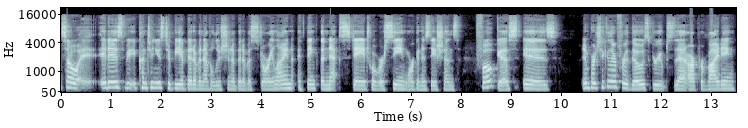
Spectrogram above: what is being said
So it is, it continues to be a bit of an evolution, a bit of a storyline. I think the next stage where we're seeing organizations focus is in particular for those groups that are providing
